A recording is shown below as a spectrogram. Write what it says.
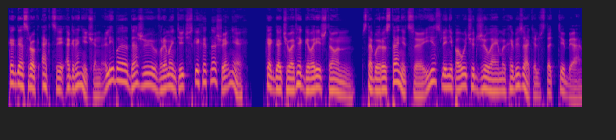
когда срок акции ограничен, либо даже в романтических отношениях, когда человек говорит, что он с тобой расстанется, если не получит желаемых обязательств от тебя.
